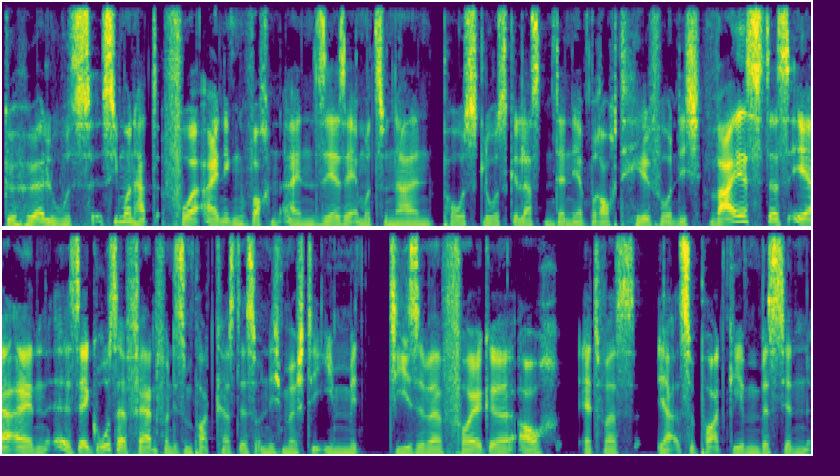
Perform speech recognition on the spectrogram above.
gehörlos. Simon hat vor einigen Wochen einen sehr, sehr emotionalen Post losgelassen, denn er braucht Hilfe. Und ich weiß, dass er ein sehr großer Fan von diesem Podcast ist und ich möchte ihm mit dieser Folge auch etwas ja, Support geben, ein bisschen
